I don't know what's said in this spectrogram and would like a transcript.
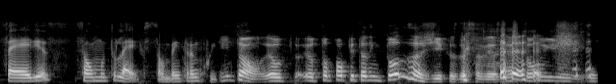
sérias, são muito leves, são bem tranquilos. Então, eu, eu tô palpitando em todas as dicas dessa vez, né? Tô em um,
